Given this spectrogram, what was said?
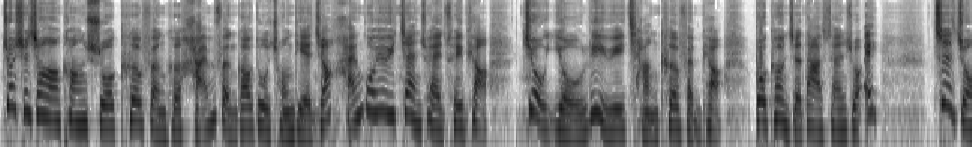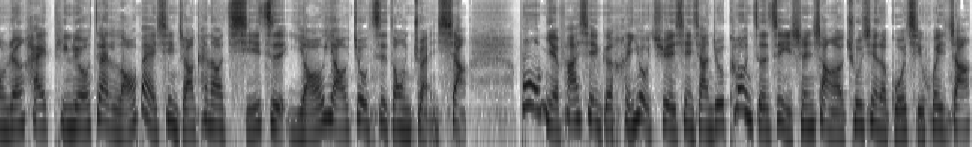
就是赵少康说柯粉和韩粉高度重叠，只要韩国瑜站出来催票，就有利于抢柯粉票。不过柯文哲大酸说，哎。这种人还停留在老百姓只要看到旗子摇摇就自动转向。不过我们也发现一个很有趣的现象，就是柯文哲自己身上啊出现了国旗徽章，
